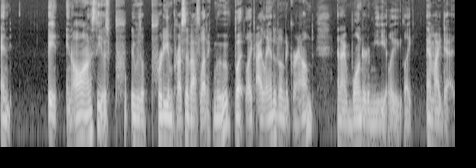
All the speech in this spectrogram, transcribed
And it, in all honesty, it was pr- it was a pretty impressive athletic move. But like I landed on the ground, and I wondered immediately, like, am I dead?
